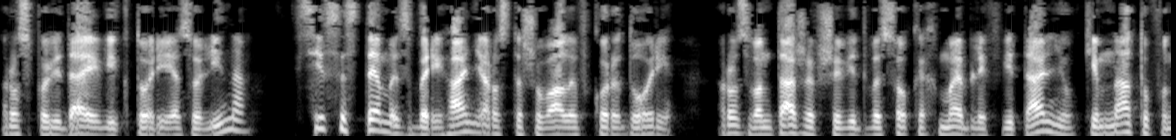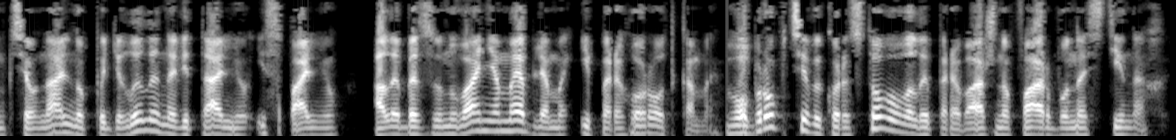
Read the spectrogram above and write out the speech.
розповідає Вікторія Золіна. Всі системи зберігання розташували в коридорі, розвантаживши від високих меблів вітальню, кімнату функціонально поділили на вітальню і спальню, але без зонування меблями і перегородками. В обробці використовували переважно фарбу на стінах.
